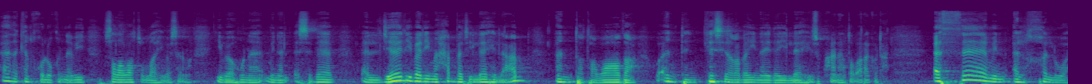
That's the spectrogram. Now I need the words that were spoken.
هذا كان خلق النبي صلوات الله وسلامه. يبقى هنا من الأسباب الجالبة لمحبة الله العبد أن تتواضع وأن تنكسر بين يدي الله سبحانه وتبارك وتعالى. الثامن الخلوة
